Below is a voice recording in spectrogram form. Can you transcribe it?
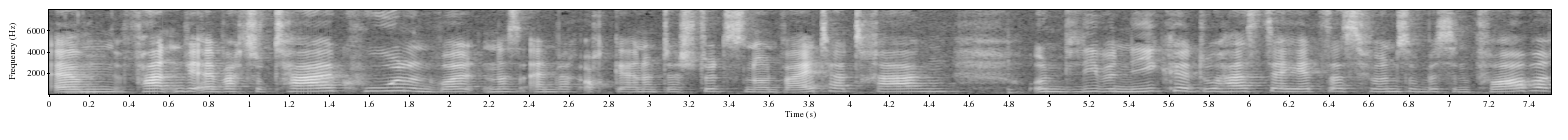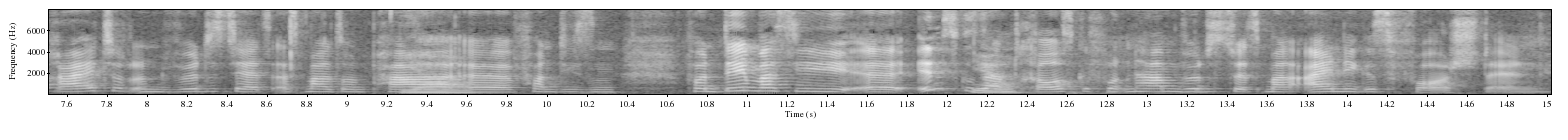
Ähm, fanden wir einfach total cool und wollten das einfach auch gerne unterstützen und weitertragen. Und liebe Nike, du hast ja jetzt das für uns so ein bisschen vorbereitet und würdest ja jetzt erstmal so ein paar ja. äh, von diesen, von dem, was sie äh, insgesamt ja. rausgefunden haben, würdest du jetzt mal einiges vorstellen.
